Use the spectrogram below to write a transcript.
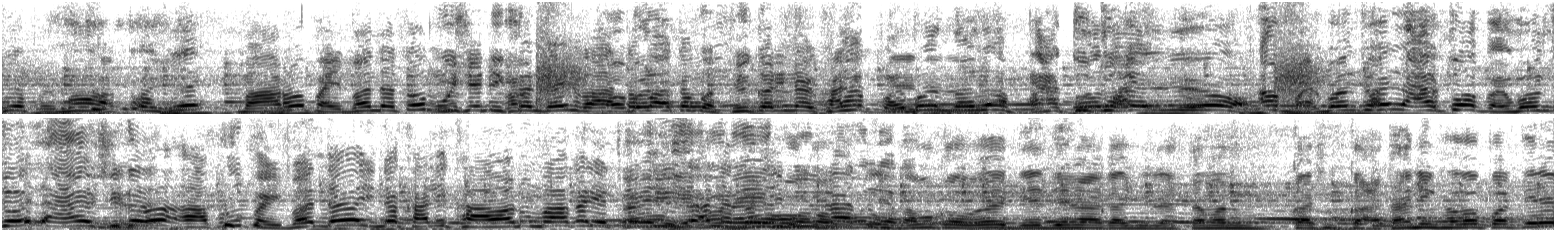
છે ભાઈમાં વાતો છે મારો ભાઈબંધ હતો પૂછે દીકન જઈને વાતો વાતો બધું કરીને ખાલી ભાઈબંધ નહીં આ તું રહ્યો. આ ભાઈબંધ જોઈ લાવ તો ભાઈબંધ જોઈ લાવ છે. આપણું ભાઈબંધ એને ખાલી ખાવાનું માગે એટલે ને હું કહું, એ દે દે ના લે. તમને કશું કાઢા નહીં ખબર પડતી રે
